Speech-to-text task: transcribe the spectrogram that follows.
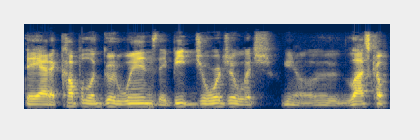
they had a couple of good wins. They beat Georgia, which you know, last couple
